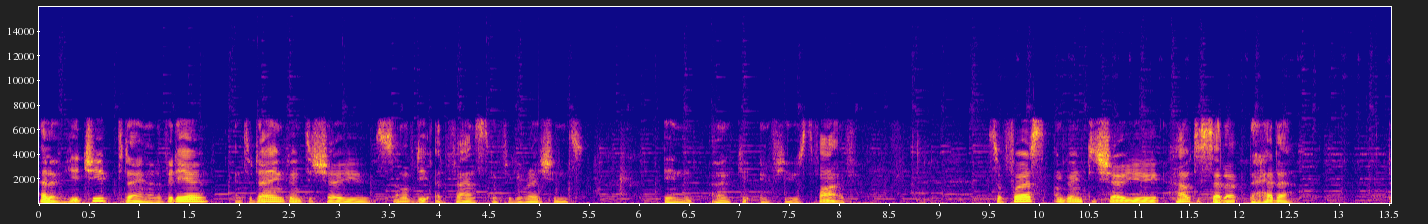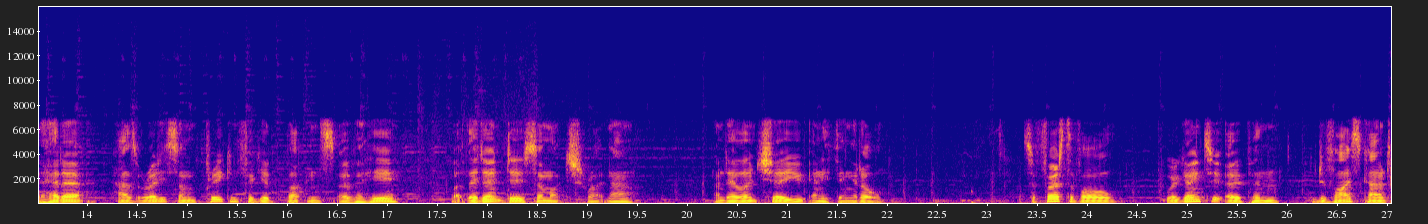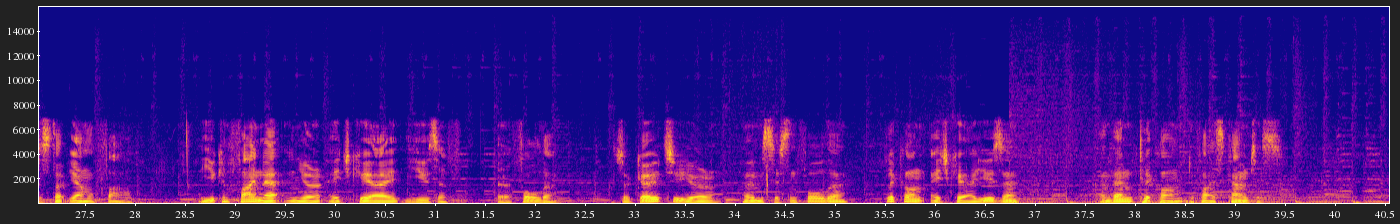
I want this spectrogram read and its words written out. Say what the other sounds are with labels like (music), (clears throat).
Hello YouTube, today another video and today I'm going to show you some of the advanced configurations in HomeKit Infused 5. So first I'm going to show you how to set up the header. The header has already some pre-configured buttons over here but they don't do so much right now and they won't show you anything at all. So first of all we're going to open the device counters.yaml file you can find that in your HKI user uh, folder. So go to your Home Assistant folder, click on HKI user, and then click on device counters.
